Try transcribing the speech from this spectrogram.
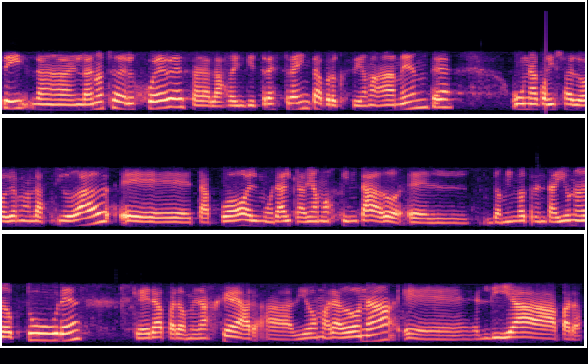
Sí, la, en la noche del jueves, a las 23.30 aproximadamente, una cuadrilla del gobierno de la ciudad eh, tapó el mural que habíamos pintado el domingo 31 de octubre, que era para homenajear a Diego Maradona eh, el día para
